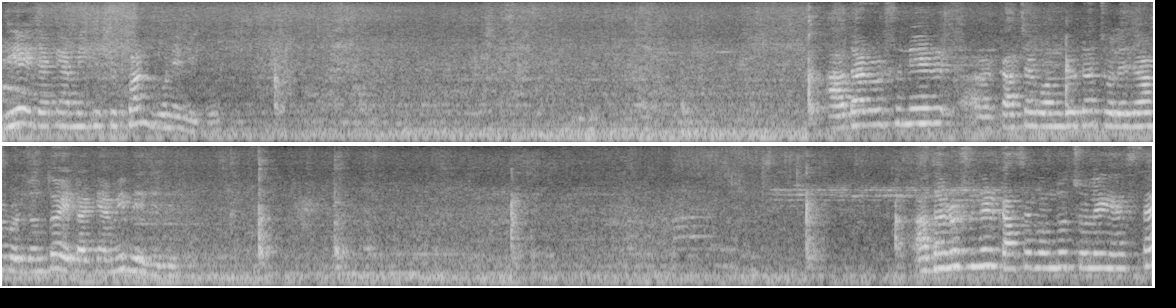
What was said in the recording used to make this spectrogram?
দিয়ে এটাকে আমি কিছুক্ষণ গুনে নিব। আদা রসুনের কাঁচা গন্ধটা চলে যাওয়া পর্যন্ত এটাকে আমি ভেজে দেব আদা রসুনের কাঁচা গন্ধ চলে গেছে।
